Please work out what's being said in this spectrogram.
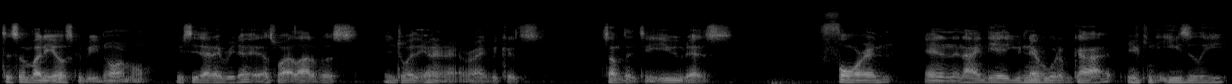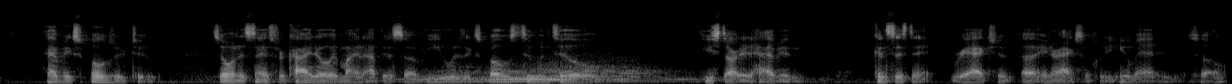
to somebody else could be normal. We see that every day. That's why a lot of us enjoy the internet, right? Because something to you that's foreign and an idea you never would have got, you can easily have exposure to. So in a sense, for Kaido, it might not be something he was exposed to until he started having consistent reaction, uh, interaction with humanity. So,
